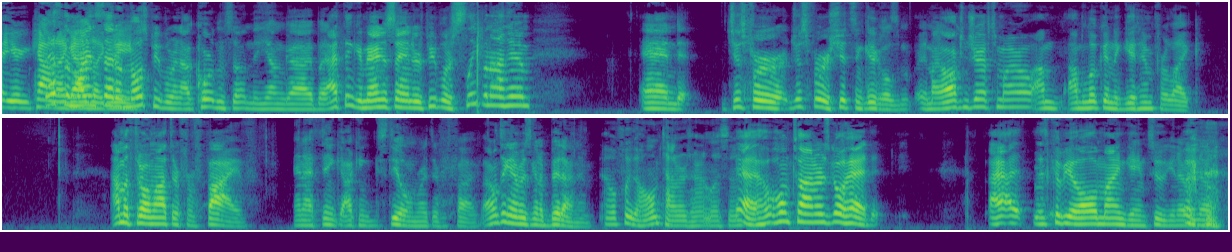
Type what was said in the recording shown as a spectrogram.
you're counting that's the mindset like of most people right now. Courtland Sutton, the young guy, but I think Emmanuel Sanders, people are sleeping on him. And just for just for shits and giggles, in my auction draft tomorrow, I'm I'm looking to get him for like I'm gonna throw him out there for five, and I think I can steal him right there for five. I don't think anybody's gonna bid on him. Hopefully the hometowners aren't listening. Yeah, hometowners, go ahead. I, I this could be an all mind game too. You never know.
